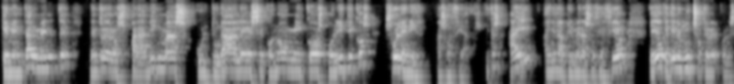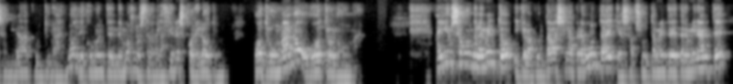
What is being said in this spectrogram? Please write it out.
que mentalmente, dentro de los paradigmas culturales, económicos, políticos, suelen ir asociados. Entonces, ahí hay una primera asociación, y digo que tiene mucho que ver con esa mirada cultural, ¿no? de cómo entendemos nuestras relaciones con el otro, otro humano u otro no humano. Hay un segundo elemento, y que lo apuntabas en la pregunta, y que es absolutamente determinante,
